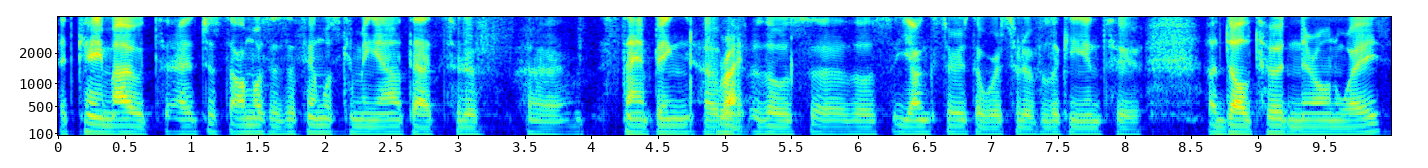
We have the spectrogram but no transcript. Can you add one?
It came out uh, just almost as the film was coming out, that sort of uh, stamping of right. those, uh, those youngsters that were sort of looking into adulthood in their own ways.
